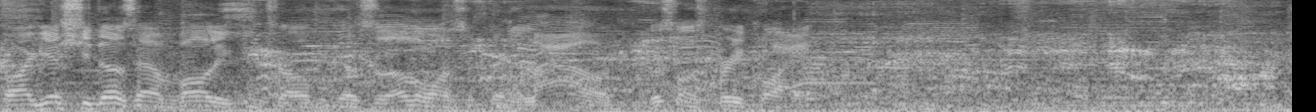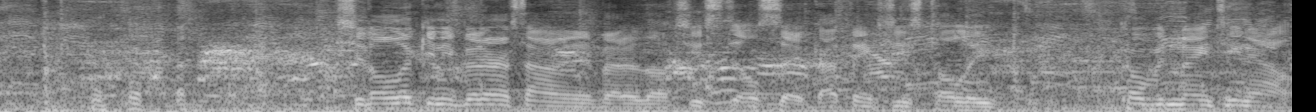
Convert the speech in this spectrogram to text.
Well, I guess she does have volume control because the other ones are pretty loud. This one's pretty quiet. she don't look any better or sound any better though. She's still sick. I think she's totally COVID-19 out.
